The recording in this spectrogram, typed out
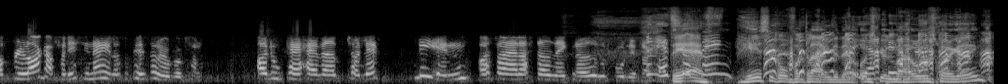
og blokker for det signal, og så pisser du i bukserne. Og du kan have været på toilet lige inden, og så er der stadigvæk noget utroligt. Det er pissegod forklaring, det der. Undskyld mig udtrykket, ikke?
